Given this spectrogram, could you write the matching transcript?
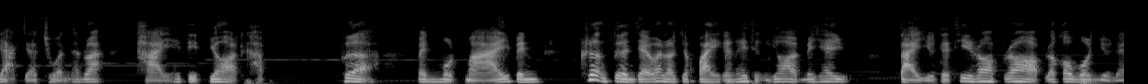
อยากจะชวนท่านว่าถ่ายให้ติดยอดครับ เพื่อ เป็นหมุดหมายเป็นเครื่องเตือนใจว่าเราจะไปกันให้ถึงยอด ไม่ใช่ไต่อยู่แต่ที่รอบๆ แล้วก็วนอยู่ใน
